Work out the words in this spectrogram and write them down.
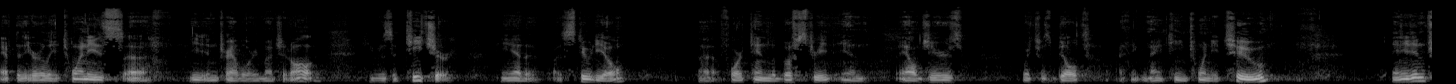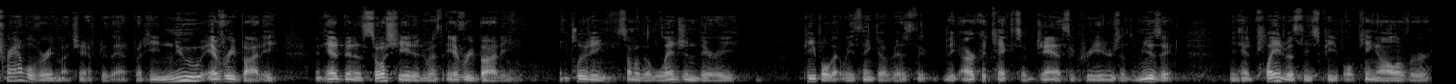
after the early 20s, uh, he didn't travel very much at all. He was a teacher. He had a, a studio, uh, 410 LeBoeuf Street in Algiers, which was built, I think, 1922. And he didn't travel very much after that, but he knew everybody and had been associated with everybody, including some of the legendary people that we think of as the, the architects of jazz, the creators of the music. He had played with these people King Oliver,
